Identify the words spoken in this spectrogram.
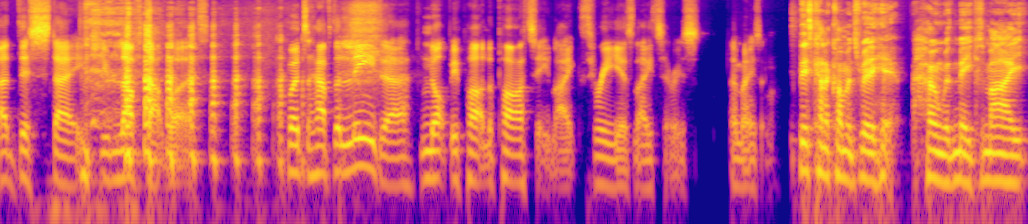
at this stage. You love that word. but to have the leader not be part of the party like three years later is amazing. These kind of comments really hit home with me because my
